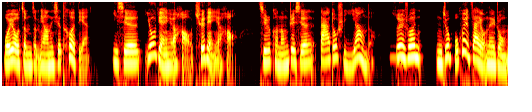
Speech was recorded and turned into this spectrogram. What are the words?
我有怎么怎么样的一些特点，一些优点也好，缺点也好，其实可能这些大家都是一样的，所以说你就不会再有那种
